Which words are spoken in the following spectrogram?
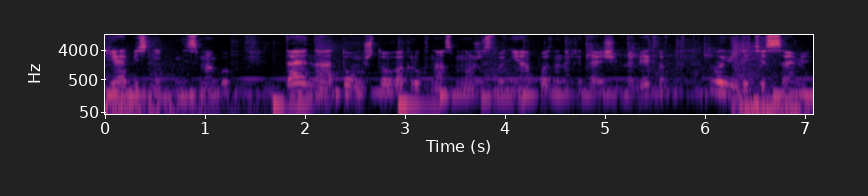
я объяснить не смогу. Тайна о том, что вокруг нас множество неопознанных летающих объектов, вы видите сами.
